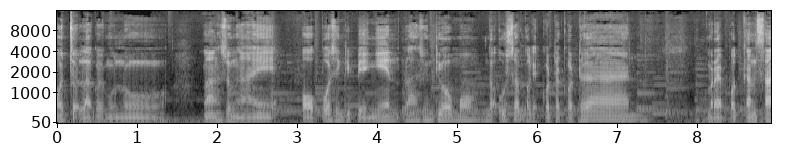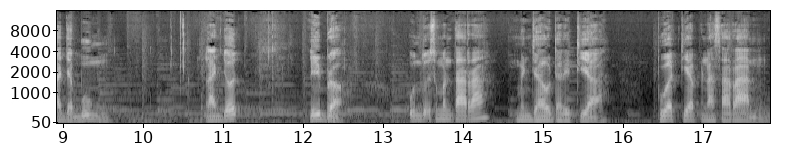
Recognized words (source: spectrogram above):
Ojo lah kayak ngono. Langsung aja opo sing dipengin langsung diomong nggak usah pakai kode-kodean. Merepotkan saja bung. Lanjut. Libra untuk sementara menjauh dari dia buat dia penasaran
